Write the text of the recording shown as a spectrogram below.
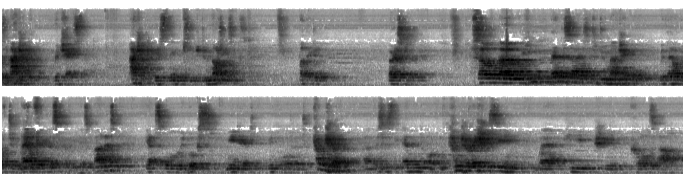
because rejects that. Is things which do not exist, but they do. Very strange. So um, he then decides to do magic with the help of two male figures, Cornelius and Barnes, gets all the books needed in order to conjure. Uh, this is the end of the conjuration scene where he, she calls out.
